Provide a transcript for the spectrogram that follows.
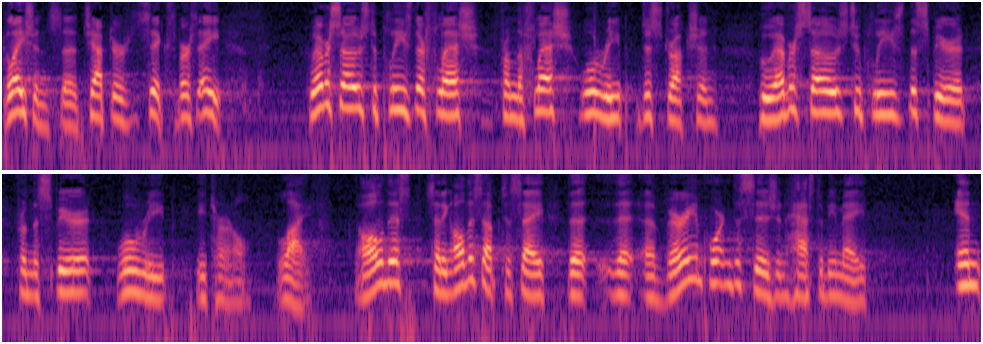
Galatians uh, chapter 6, verse 8. Whoever sows to please their flesh, from the flesh will reap destruction. Whoever sows to please the Spirit, from the Spirit will reap eternal life. All of this, setting all this up to say that, that a very important decision has to be made. And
